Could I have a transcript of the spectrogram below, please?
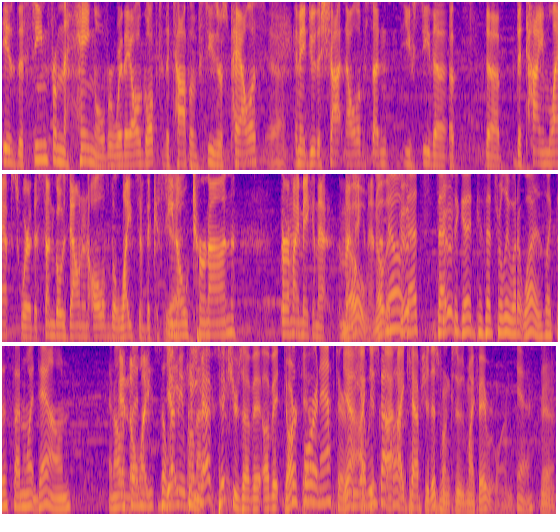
is the scene from The Hangover where they all go up to the top of Caesar's palace Yeah. and they do the shot and all of a sudden you see the the the time lapse where the sun goes down and all of the lights of the casino Yeah. turn on. Or am I making that? Am I No, making that no, up? that's no, good. that's that's good. a good because that's really what it was. Like the sun went down, and all And of a the sudden lights- the yeah, I lights mean, came we up. have pictures of it of it dark Before out. and after. Yeah, We- I yeah, we've just got I, I both. captured this one because it was my favorite one. Yeah. Yeah. It-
